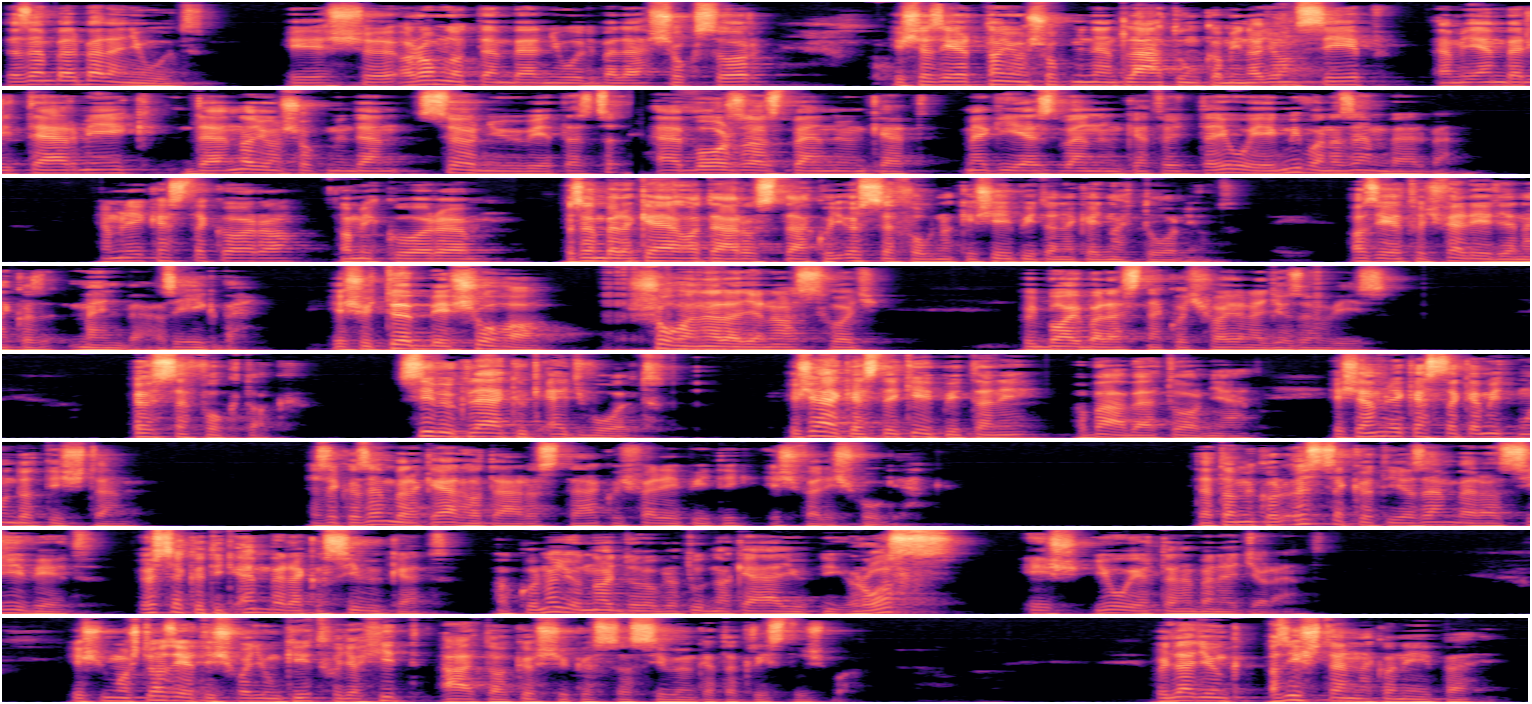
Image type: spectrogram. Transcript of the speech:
De az ember belenyúlt, és a romlott ember nyúlt bele sokszor, és ezért nagyon sok mindent látunk, ami nagyon szép, ami emberi termék, de nagyon sok minden szörnyűvé tesz, borzaszt bennünket, megijeszt bennünket, hogy te jó ég, mi van az emberben? Emlékeztek arra, amikor az emberek elhatározták, hogy összefognak és építenek egy nagy tornyot. Azért, hogy felérjenek az mennybe, az égbe. És hogy többé soha, soha ne legyen az, hogy, hogy bajba lesznek, hogy jön egy özönvíz. Összefogtak. Szívük, lelkük egy volt. És elkezdték építeni a Bábel tornyát. És emlékeztek-e, mit mondott Isten? Ezek az emberek elhatározták, hogy felépítik, és fel is fogják. Tehát amikor összeköti az ember a szívét, összekötik emberek a szívüket, akkor nagyon nagy dologra tudnak eljutni. Rossz és jó értelemben egyaránt. És mi most azért is vagyunk itt, hogy a hit által kössük össze a szívünket a Krisztusba. Hogy legyünk az Istennek a népe,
